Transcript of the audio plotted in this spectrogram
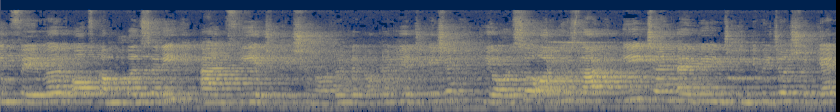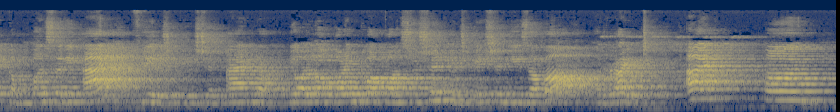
in favor of compulsory and free education. Not only, not only education, he also argues that each and every individual should get compulsory and free education. And uh, you all know according to our constitution, education is our right. And uh,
